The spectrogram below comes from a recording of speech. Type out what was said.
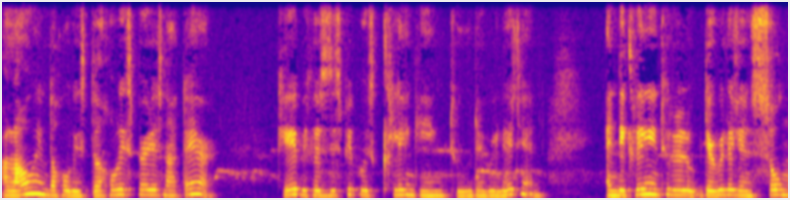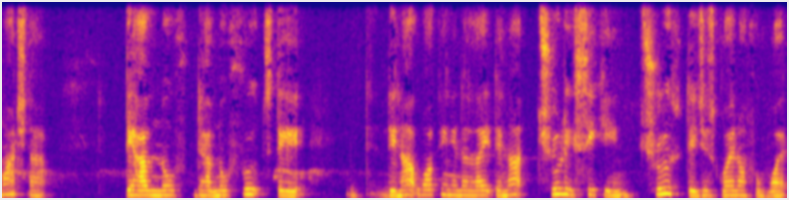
allowing the Holy the Holy Spirit is not there. Okay, because these people is clinging to the religion and they're clinging to the, their religion so much that they have no they have no fruits. They they're not walking in the light. They're not truly seeking truth. They're just going off of what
